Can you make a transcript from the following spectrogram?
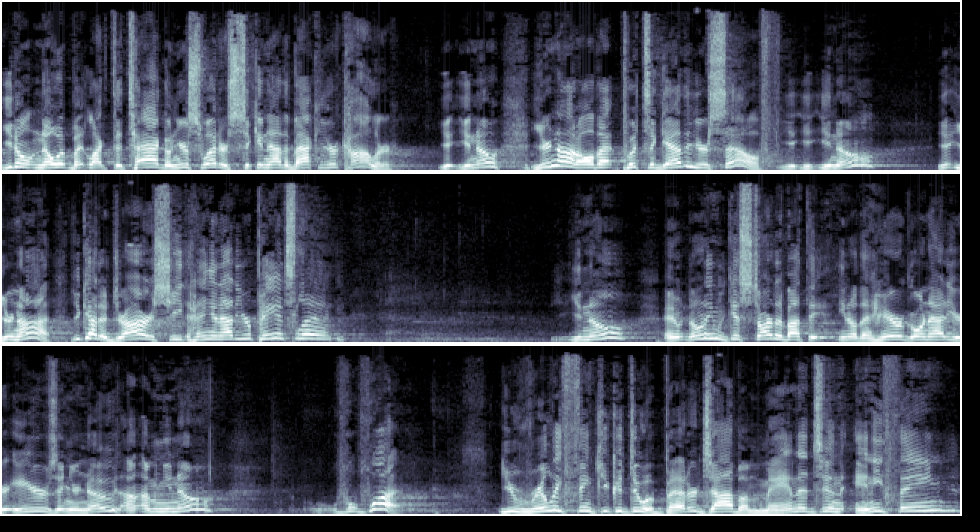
you don't know it, but like the tag on your sweater sticking out of the back of your collar. You, you know, you're not all that put together yourself. You, you know, you're not. You got a dryer sheet hanging out of your pants leg. You know? And don't even get started about the, you know, the hair going out of your ears and your nose. I, I mean, you know? What? You really think you could do a better job of managing anything?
